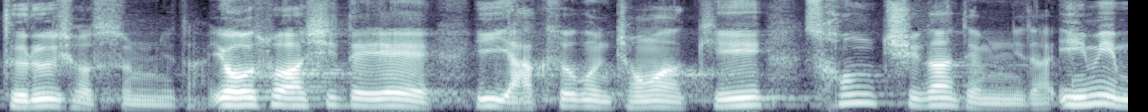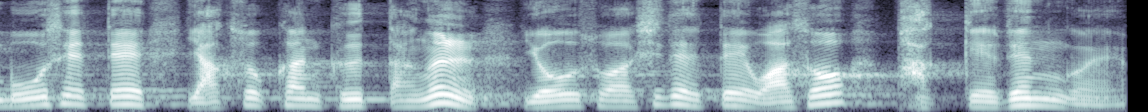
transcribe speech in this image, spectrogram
들으셨습니다. 여호수아 시대에 이 약속은 정확히 성취가 됩니다. 이미 모세 때 약속한 그 땅을 여호수아 시대 때 와서 받게 된 거예요.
